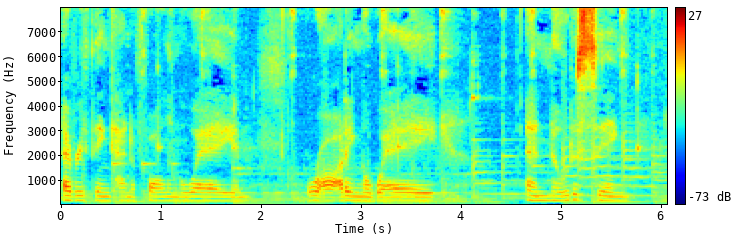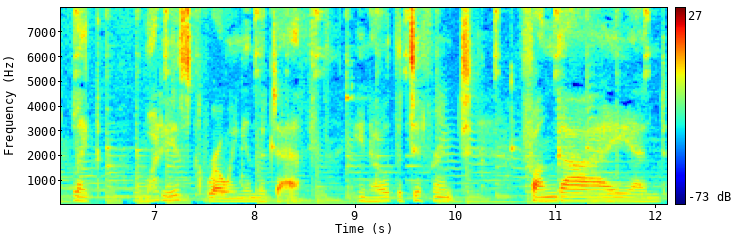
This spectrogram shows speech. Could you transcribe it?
everything kind of falling away and rotting away and noticing like what is growing in the death you know the different fungi and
